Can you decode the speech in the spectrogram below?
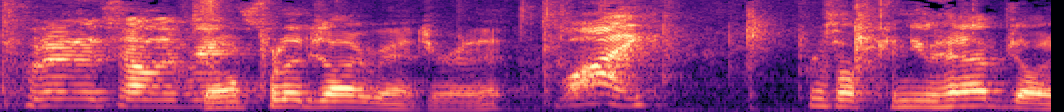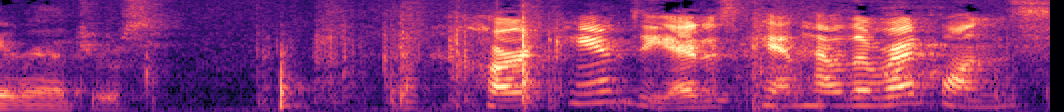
put in a Jolly Don't put a Jolly Rancher in it. Why? First off, can you have Jolly Ranchers? Hard candy. I just can't have the red ones.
